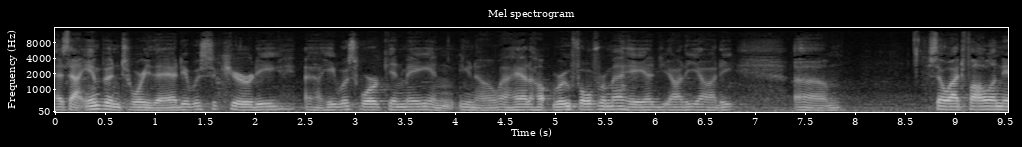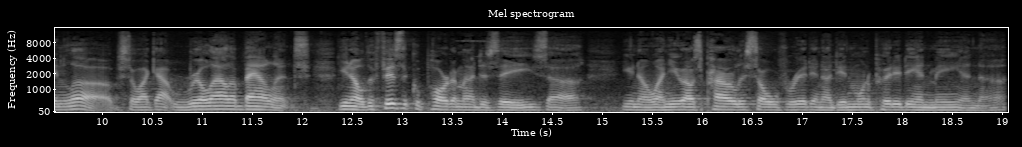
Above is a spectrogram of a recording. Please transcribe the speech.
as I inventory that, it was security. Uh, he was working me, and, you know, I had a roof over my head, yada, yada. Um, so I'd fallen in love. So I got real out of balance. You know, the physical part of my disease, uh, you know, I knew I was powerless over it and I didn't want to put it in me and uh,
